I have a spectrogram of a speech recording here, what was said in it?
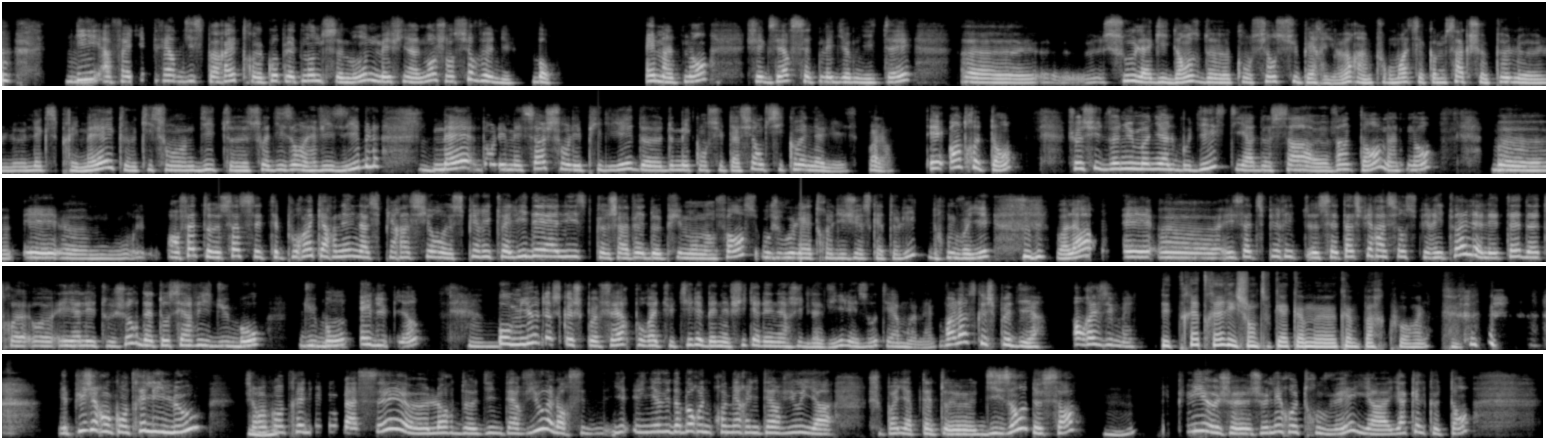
qui mmh. a failli faire disparaître complètement de ce monde, mais finalement, j'en suis revenue. Bon. Et maintenant, j'exerce cette médiumnité euh, sous la guidance de conscience supérieure. hein. Pour moi, c'est comme ça que je peux le- le- l'exprimer, que, qui sont dites euh, soi-disant invisibles, Mhm. mais dont les messages sont les piliers de, de mes consultations en psychoanalyse. Voilà. Et entre-temps, je suis devenue moniale bouddhiste il y a de ça euh, 20 ans maintenant. Mhm. Euh, et euh, en fait, ça, c'était pour incarner une aspiration spirituelle idéaliste que j'avais depuis mon enfance, où je voulais être religieuse catholique. Donc, vous voyez, voilà. Et, euh, et cette, spirit, cette aspiration spirituelle, elle était d'être, et elle est toujours, d'être au service du beau, du bon et du bien, au mieux de ce que je peux faire pour être utile et bénéfique à l'énergie de la vie, les autres et à moi-même. Voilà ce que je peux dire, en résumé. C'est très très riche en tout cas comme, euh, comme parcours. ouais. Et puis j'ai rencontré Lilou. J'ai Mhm. rencontré Lilou Massé euh, lors d'interviews. Alors, il y a eu d'abord une première interview il y a, je sais pas, il y a peut-être euh, dix ans de ça. Mhm. Puis euh, je, je l'ai retrouvée il y a, il y a quelque temps.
